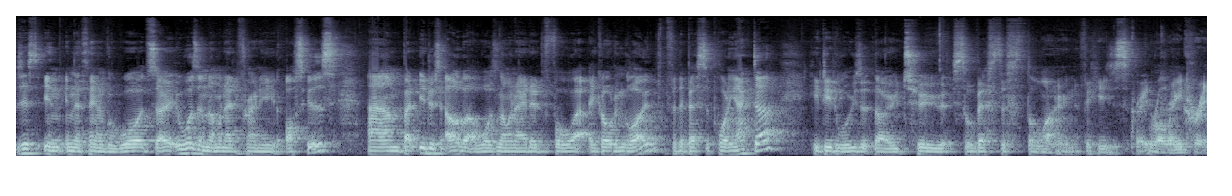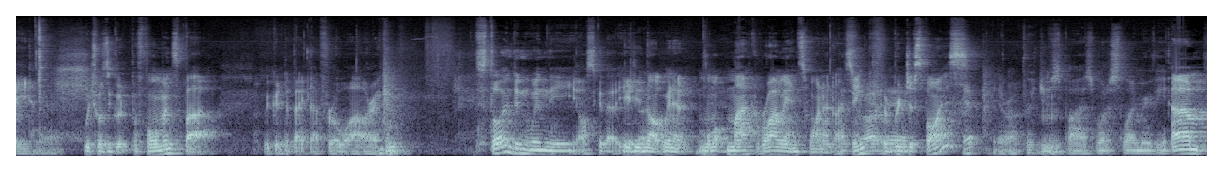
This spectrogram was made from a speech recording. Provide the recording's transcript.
Just in, in the theme of awards, so it wasn't nominated for any Oscars, um, but Idris Elba was nominated for a Golden Globe for the Best Supporting Actor. He did lose it though to Sylvester Stallone for his Creed. role in Creed, which was a good performance, but we could debate that for a while, I reckon. Stallone didn't win the Oscar that year. He did though. not win it. M- Mark Rylance won it, I That's think, right, for yeah. Bridge of Spies. Yep, you're right. Bridge of Spies, what a slow movie. Um,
